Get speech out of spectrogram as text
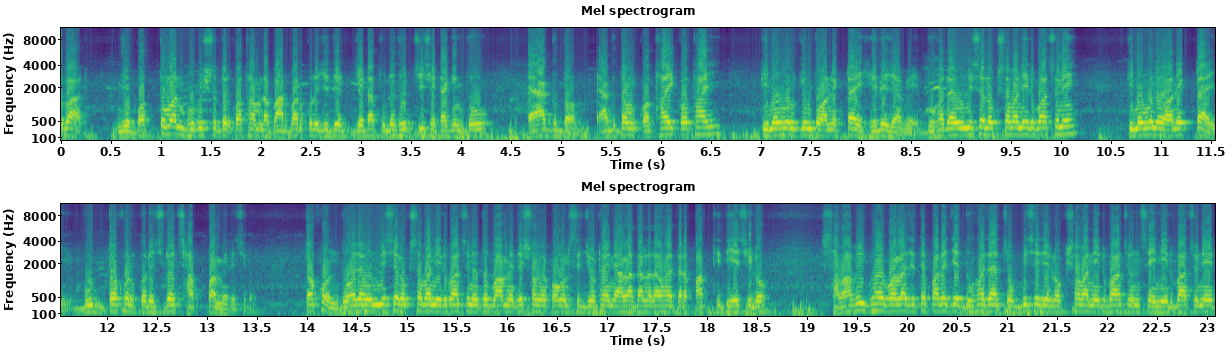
এবার যে বর্তমান ভবিষ্যতের কথা আমরা বারবার করে যদি যেটা তুলে ধরছি, সেটা কিন্তু একদম একদম কথায় কথায় তৃণমূল কিন্তু অনেকটাই হেরে যাবে। দু হাজার লোকসভা নির্বাচনে তৃণমূলে অনেকটাই বুথ দখল করেছিল, ছাপ্পা মেরেছিল। তখন দু হাজার লোকসভা নির্বাচনে তো বামেদের সঙ্গে কংগ্রেসের জোট হয়নি, আলাদা আলাদাভাবে তারা প্রার্থী দিয়েছিল। স্বাভাবিকভাবে বলা যেতে পারে যে দু হাজার যে লোকসভা নির্বাচন, সেই নির্বাচনের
